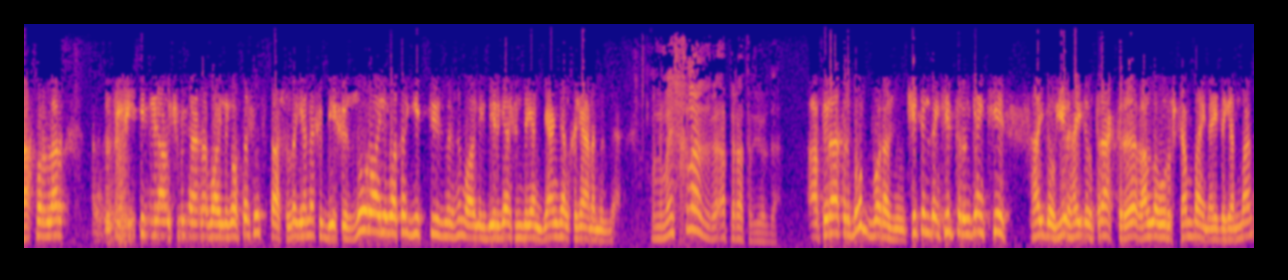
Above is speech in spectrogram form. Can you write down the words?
rahbarlar ikki million uch million oylik olsa shu stajlar yana shu besh yuz zo'r oylik olsa yetti yuz ming so'm oylik bergan shunda ham janjal qilganimizda bu nima ish qiladi operator u yerda operator bo'lib chet eldan keltirilgan kes haydov yer haydov traktori g'alla o'rish kombayni haydaganman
